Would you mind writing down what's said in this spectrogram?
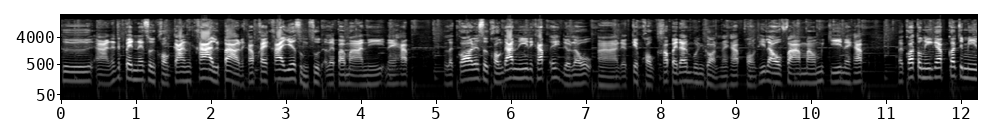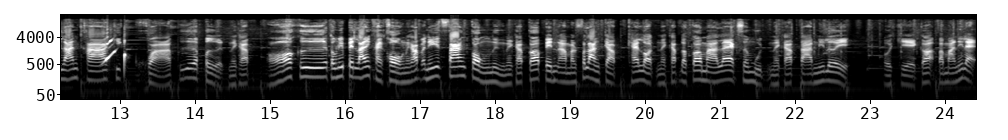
คืออ่าน่าจะเป็นในส่วนของการฆ่าหรือเปล่านะครับใครฆ่าเยอะสูงสุดอะไรประมาณนี้นะครับแล้วก็ในส่วนของด้านนี้นะครับ เอ้ยเดี๋ยวเราอ่าเดี๋ยวเก็บของเข้าไปด้านบนก่อนนะครับ ของที่เราฟาร์มมาเมื่อกี้นะครับ แล้วก็ตรงนี้ครับก็จะมีร้านค้าคลิก ขวาเพื่อเปิดนะครับอ๋อคือตรงนี้เป็นร้านขายของนะครับ อันนี้สร้างกล่องหนึ่งนะครับก็เป็นอามันฝรั่งกับแครอทนะครับแล้วก็มาแลกสมุดนะครับตามนี้เลยโอเค ก็ประมาณนี้แหละ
